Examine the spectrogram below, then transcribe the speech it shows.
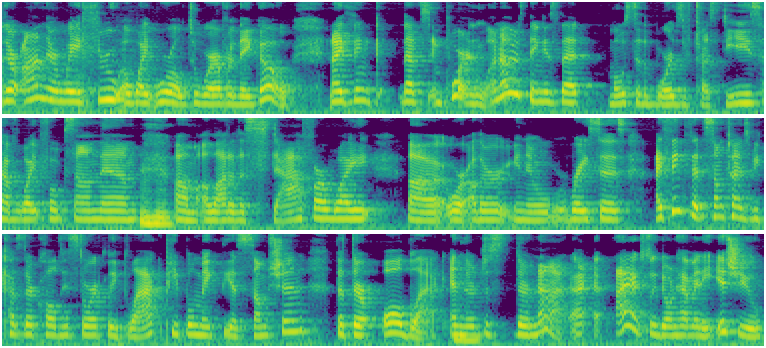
they're on their way through a white world to wherever they go, and I think that's important. Another thing is that most of the boards of trustees have white folks on them. Um, a lot of the staff are white uh, or other you know races. I think that sometimes because they're called historically black, people make the assumption that they're all black, and they're just they're not. I, I actually don't have any issue,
